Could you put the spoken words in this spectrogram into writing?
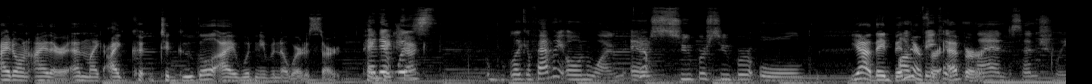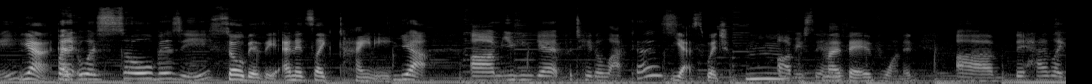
I don't either, and like I could to Google, I wouldn't even know where to start. Pancake and it Shack. was like a family-owned one, and it was super, super old. Yeah, they'd been on there forever. land essentially. Yeah, but it was so busy. so busy, and it's like tiny. Yeah. Um, you can get potato latkes. Yes, which mm, Obviously, my I fave. wanted. Um, they had like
